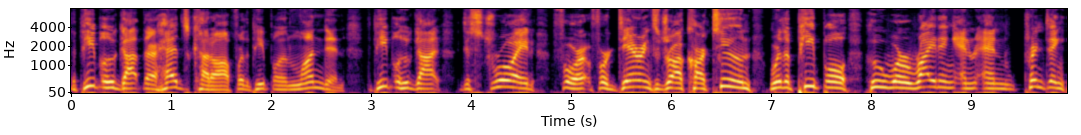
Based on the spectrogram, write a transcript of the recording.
The people who got their heads cut off were the people in London. The people who got destroyed for, for daring to draw a cartoon were the people who were writing and, and printing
